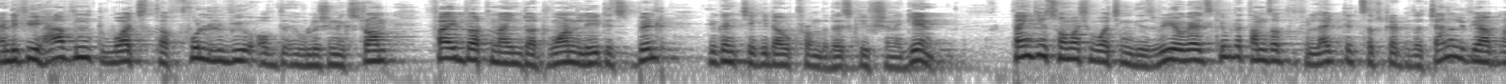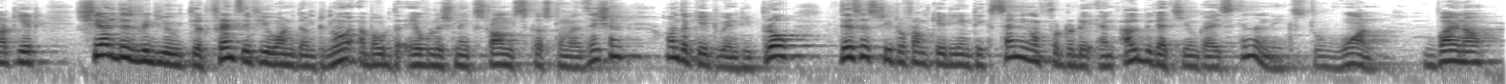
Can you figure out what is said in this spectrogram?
And if you haven't watched the full review of the Evolution X-ROM 5.9.1 latest build, you can check it out from the description again. Thank you so much for watching this video guys. Give it a thumbs up if you liked it, subscribe to the channel if you have not yet. Share this video with your friends if you want them to know about the Evolution X-ROM's customization on the K20 Pro. This is Tito from KTN Tech signing off for today and I'll be catching you guys in the next one. Bye now.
